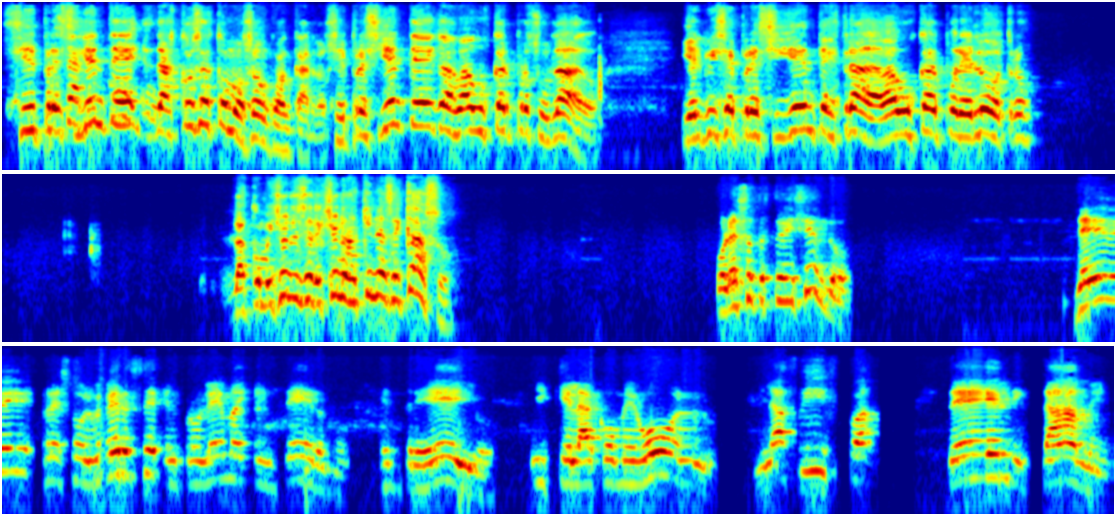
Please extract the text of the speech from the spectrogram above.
Si el presidente, las cosas como son, Juan Carlos, si el presidente Egas va a buscar por su lado y el vicepresidente Estrada va a buscar por el otro, la comisión de selecciones aquí no hace caso. Por eso te estoy diciendo, debe resolverse el problema interno entre ellos y que la Comebol y la FIFA den dictamen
